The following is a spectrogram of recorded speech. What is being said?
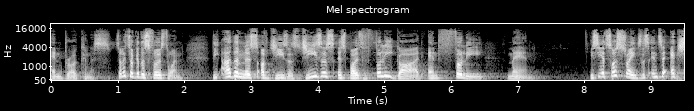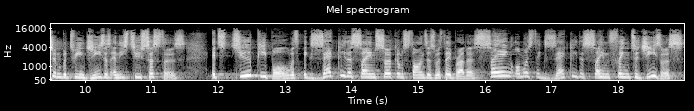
and brokenness. So let's look at this first one the otherness of Jesus. Jesus is both fully God and fully man. You see, it's so strange, this interaction between Jesus and these two sisters. It's two people with exactly the same circumstances with their brother saying almost exactly the same thing to Jesus,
